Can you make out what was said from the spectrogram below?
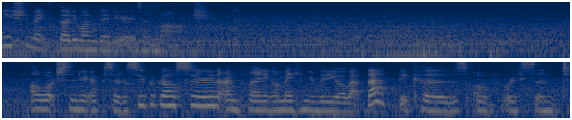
You should make 31 videos in March. I'll watch the new episode of Supergirl soon. I'm planning on making a video about that because of recent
